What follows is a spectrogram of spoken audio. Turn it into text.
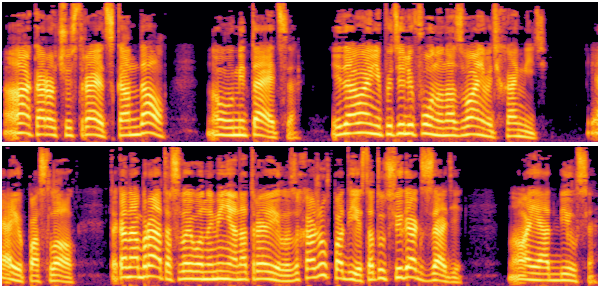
Она, короче, устраивает скандал, но выметается. И давай мне по телефону названивать, хамить. Я ее послал. Так она брата своего на меня натравила. Захожу в подъезд, а тут фигак сзади. Ну, а я отбился.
